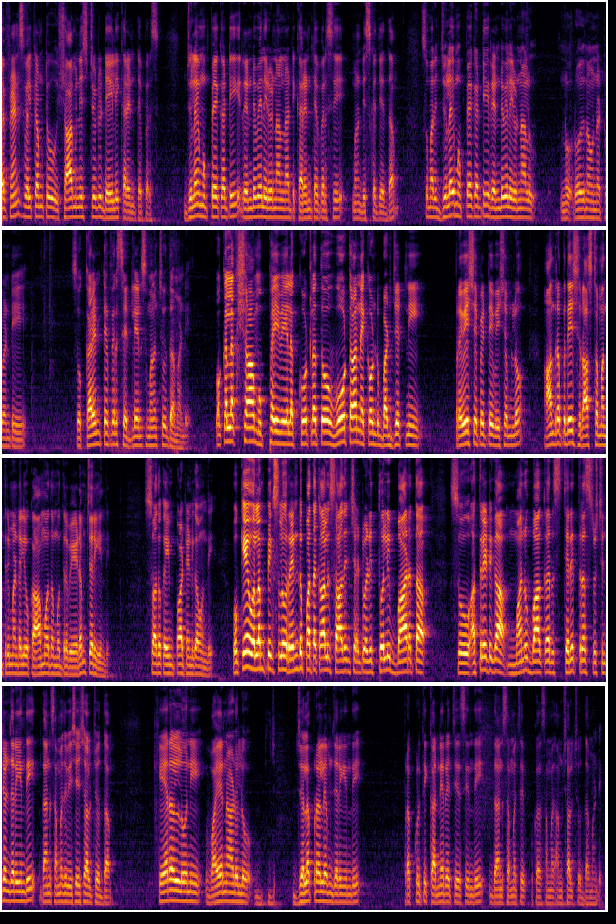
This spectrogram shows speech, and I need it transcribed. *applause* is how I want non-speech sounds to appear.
Hi friends welcome to Sham institute daily current affairs July ముప్పై ఒకటి రెండు వేల ఇరవై నాలుగు నాటి కరెంట్ అఫైర్స్ మనం డిస్కస్ చేద్దాం. సో మరి జూలై ముప్పై ఒకటి రెండు వేల ఇరవై నాలుగు రోజున ఉన్నటువంటి సో కరెంట్ అఫైర్స్ హెడ్లైన్స్ మనం చూద్దామండి. ఒక లక్ష ముప్పై వేల కోట్లతో ఓట్ ఆన్ అకౌంట్ బడ్జెట్ని ప్రవేశపెట్టే విషయంలో ఆంధ్రప్రదేశ్ రాష్ట్ర మంత్రిమండలి ఒక ఆమోద ముద్ర వేయడం జరిగింది. సో అదొక ఇంపార్టెంట్గా ఉంది. ఒకే ఒలింపిక్స్లో రెండు పథకాలు సాధించినటువంటి తొలి భారత సో అథ్లెట్గా మను బాకర్ చరిత్ర సృష్టించడం జరిగింది. దానికి సంబంధించిన విశేషాలు చూద్దాం. కేరళలోని వయనాడులో జ- జలప్రలయం జరిగింది. ప్రకృతి కన్నెర చేసింది. దానికి సంబంధించి ఒక అంశాలు చూద్దామండి.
